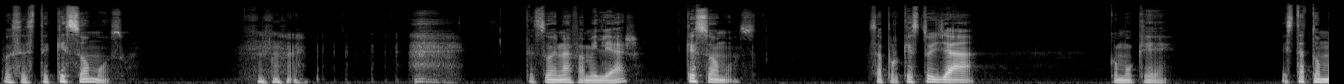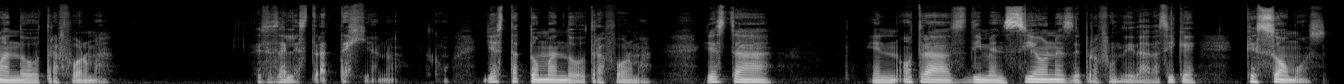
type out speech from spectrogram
pues este, ¿qué somos? ¿Te suena familiar? ¿Qué somos? O sea, ¿por qué estoy ya como que está tomando otra forma? Esa es la estrategia, ¿no? Es como, ya está tomando otra forma, ya está en otras dimensiones de profundidad. Así que, ¿qué somos?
